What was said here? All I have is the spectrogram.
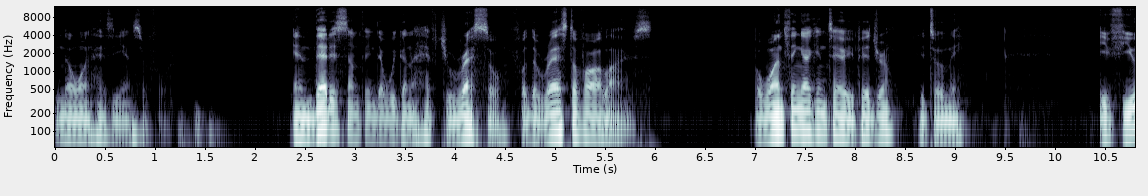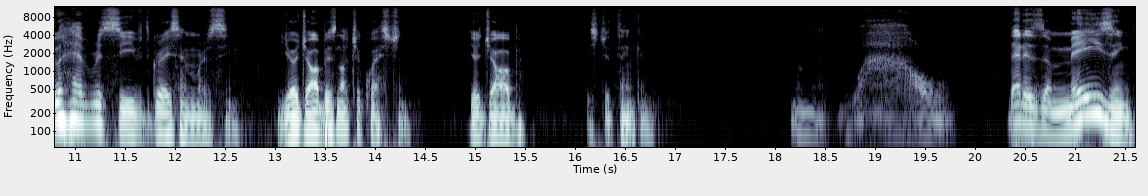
no one has the answer for. And that is something that we're going to have to wrestle for the rest of our lives. But one thing I can tell you, Pedro, he told me, if you have received grace and mercy, your job is not to question. Your job is to thank Him. And I'm like, wow, that is amazing.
